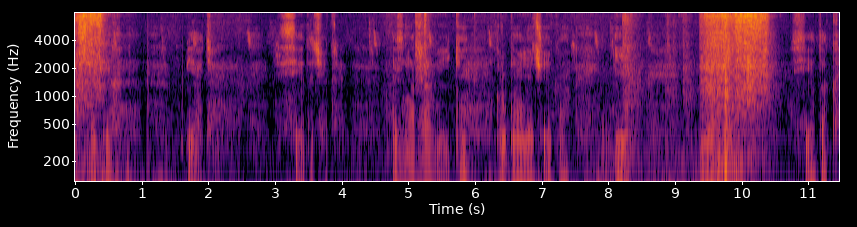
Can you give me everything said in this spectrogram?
Ось таких 5 сеточек из нержавейки, крупная ячейка и 5 сеток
